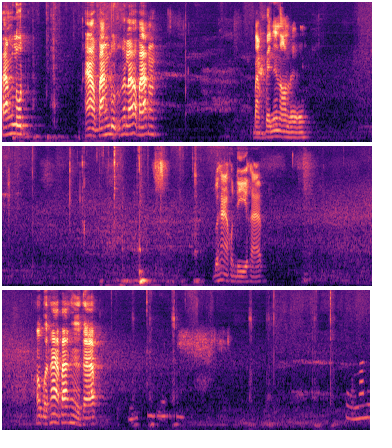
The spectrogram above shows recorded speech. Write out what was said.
บังหลุดอ้าวบังหลุดก็แล้วบัง บังเป็นแน่นอนเลย เบอร์ห้าคนดีครับห้องเบอร์ห้าบ้างเหอะครับโอ้มาไม่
